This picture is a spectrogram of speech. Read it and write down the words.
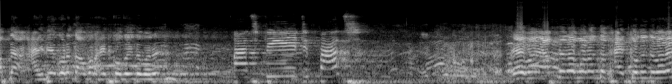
আপনি আইডিয়া করে তো আমার হাইট কত হতে পারে? পাঁচ ফিট পাঁচ। এই ভাই আপনারা বলেন তো হাইট কত হতে পারে?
